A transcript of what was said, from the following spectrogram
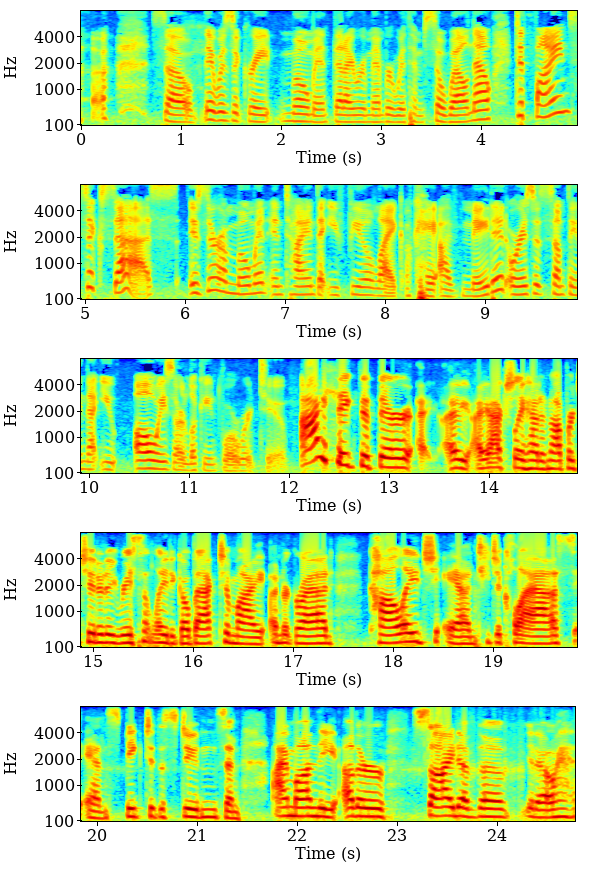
so it was a great moment that I remember with him so well. Now, define success. Is there a moment in time that you feel like, okay, I've made it, or is it something that you always are looking forward to? I think that there, I, I actually had an opportunity recently to go back to my undergrad college and teach a class and speak to the students. And I'm on the other side of the you know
